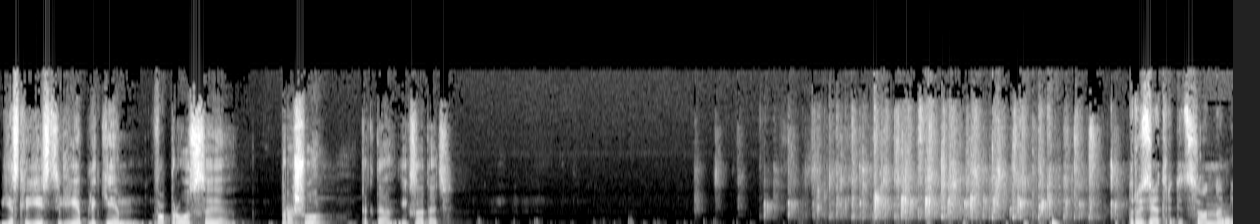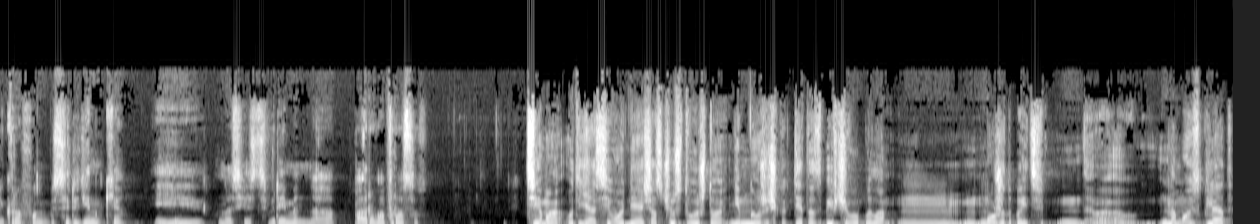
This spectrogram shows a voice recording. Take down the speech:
если есть реплики, вопросы, прошу тогда их задать. Друзья, традиционно микрофон посерединке, и у нас есть время на пару вопросов. Тема, вот я сегодня, я сейчас чувствую, что немножечко где-то сбивчиво было, может быть. На мой взгляд,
